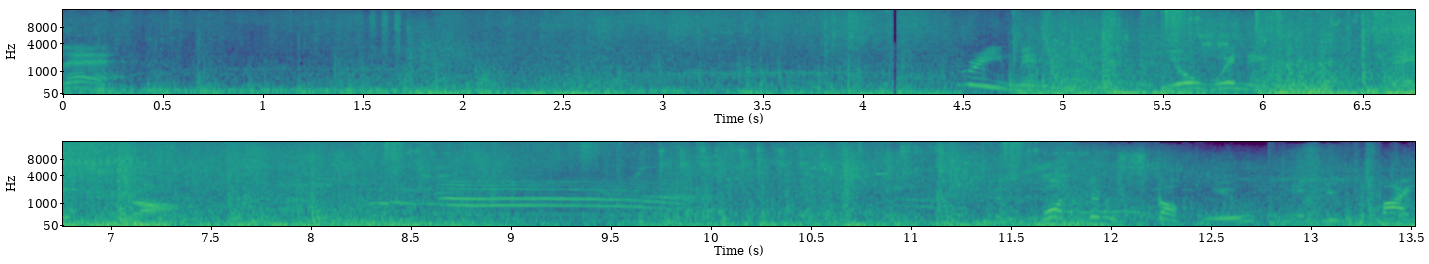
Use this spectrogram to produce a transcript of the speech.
there. Three minutes. You're winning. Stay strong. What can stop you if you fight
